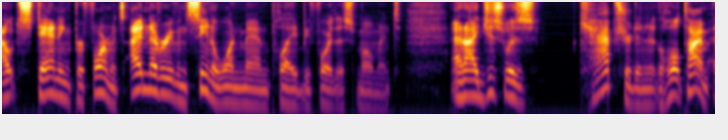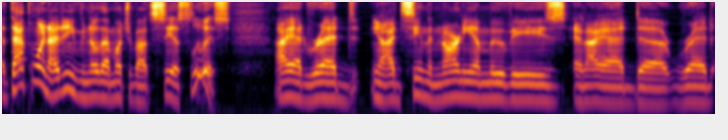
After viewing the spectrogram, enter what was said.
outstanding performance. I had never even seen a one man play before this moment. And I just was captured in it the whole time. At that point, I didn't even know that much about C.S. Lewis. I had read, you know, I'd seen the Narnia movies, and I had uh, read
